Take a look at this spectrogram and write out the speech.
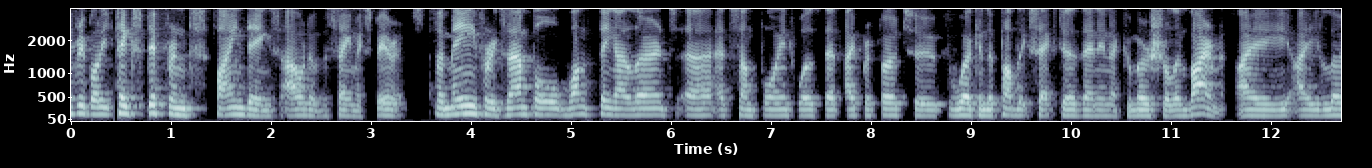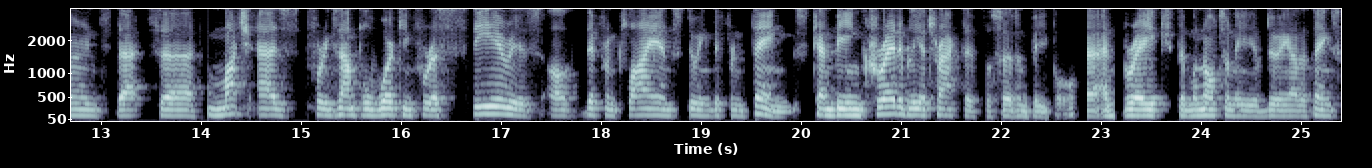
everybody takes different findings out of the same experience. For me, for example example, one thing I learned uh, at some point was that I prefer to, work in the public sector than in a commercial environment. I, I learned that uh, much as, for example, working for a series of different clients doing different things can be incredibly attractive for certain people uh, and break the monotony of doing other things.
